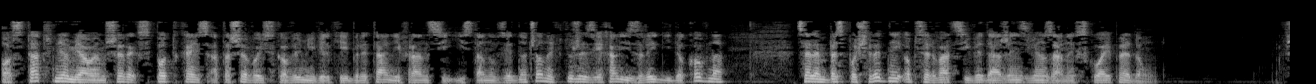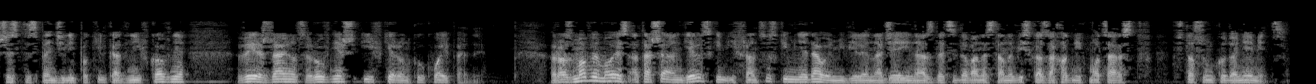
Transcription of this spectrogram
Ostatnio miałem szereg spotkań z atasze wojskowymi Wielkiej Brytanii, Francji i Stanów Zjednoczonych, którzy zjechali z Rygi do Kowna celem bezpośredniej obserwacji wydarzeń związanych z Kłajpedą. Wszyscy spędzili po kilka dni w Kownie, wyjeżdżając również i w kierunku Kłajpedy. Rozmowy moje z atasze angielskim i francuskim nie dały mi wiele nadziei na zdecydowane stanowisko zachodnich mocarstw w stosunku do Niemiec.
